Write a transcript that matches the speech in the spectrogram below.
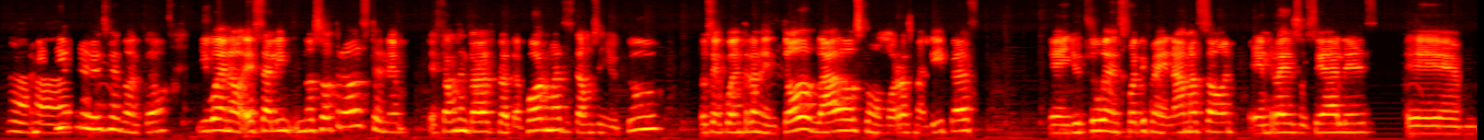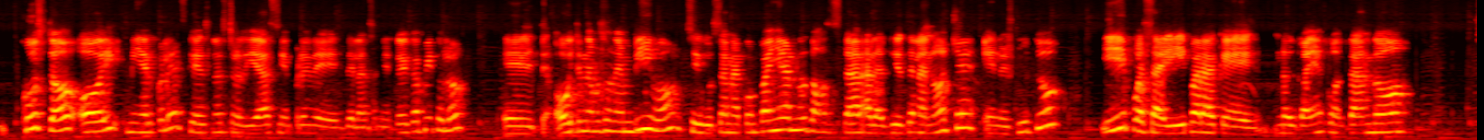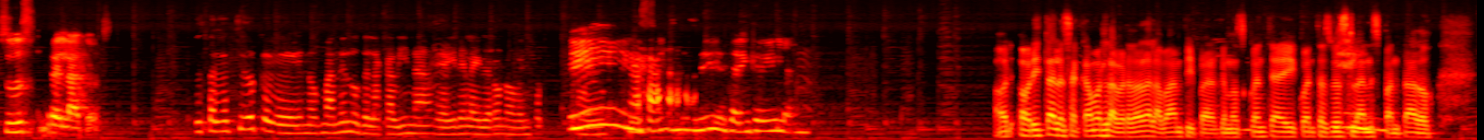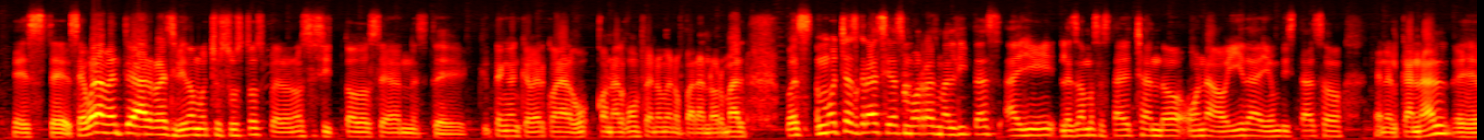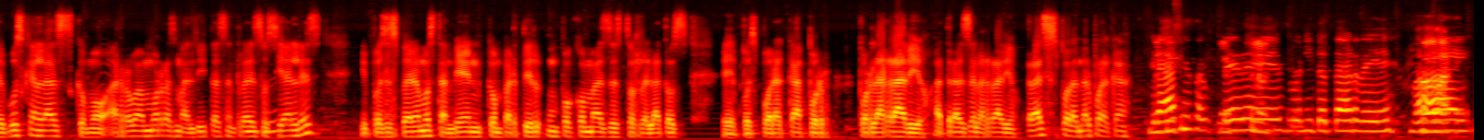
a mí una vez me contó. Y bueno, nosotros tenemos, estamos en todas las plataformas, estamos en YouTube, nos encuentran en todos lados como Morras Malditas, en YouTube, en Spotify, en Amazon, en redes sociales. Eh, justo hoy, miércoles, que es nuestro día siempre de, de lanzamiento de capítulo, eh, hoy tenemos un en vivo, si gustan acompañarnos, vamos a estar a las 10 de la noche en el YouTube y pues ahí para que nos vayan contando sus relatos. Estaría chido que nos manden los de la cabina de ahí de la Idero 90. Sí, sí, sí, estaría increíble. Ahorita le sacamos la verdad a la Vampi para que nos cuente ahí cuántas veces la han espantado. Este, seguramente ha recibido muchos sustos, pero no sé si todos sean, este, tengan que ver con, algo, con algún fenómeno paranormal. Pues muchas gracias, morras malditas. Allí les vamos a estar echando una oída y un vistazo en el canal. Eh, búsquenlas como arroba morras malditas en redes sociales y pues esperemos también compartir un poco más de estos relatos, eh, pues por acá, por, por la radio, a través de la radio. Gracias por andar por acá. Gracias a ustedes. Bonita tarde. Bye.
